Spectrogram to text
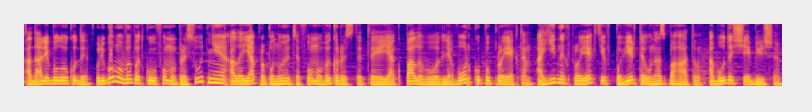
а далі було куди. У будь-якому випадку ФОМО присутнє, але я пропоную це ФОМО використати як паливо для ворку по проєктам. А гідних проєктів, повірте, у нас багато, а буде ще більше.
